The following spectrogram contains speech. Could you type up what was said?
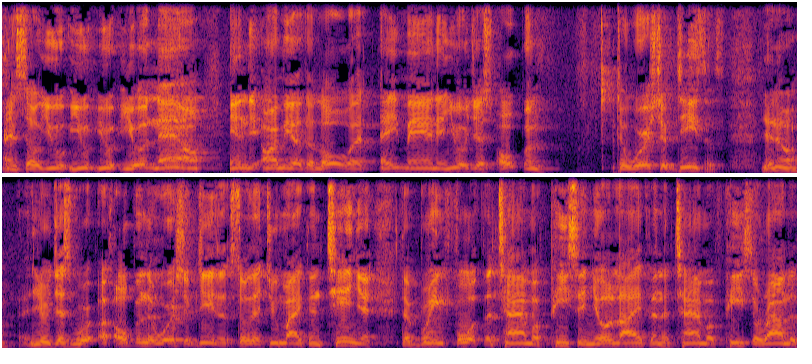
And so you, you, you, you're now in the army of the Lord. Amen. And you're just open to worship Jesus. You know, you're just wor- open to worship Jesus so that you might continue to bring forth a time of peace in your life and a time of peace around the,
